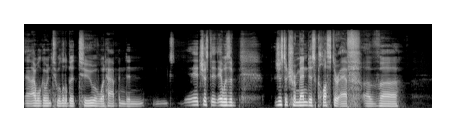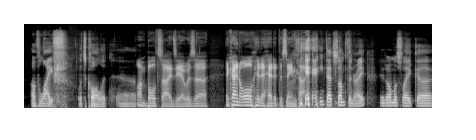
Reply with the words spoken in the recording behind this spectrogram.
and I will go into a little bit too of what happened. And it's just, it, it was a, just a tremendous cluster F of, uh, of life, let's call it. Uh, On both sides, yeah, it was uh, it kind of all hit ahead at the same time. ain't that something, right? It's almost like uh,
